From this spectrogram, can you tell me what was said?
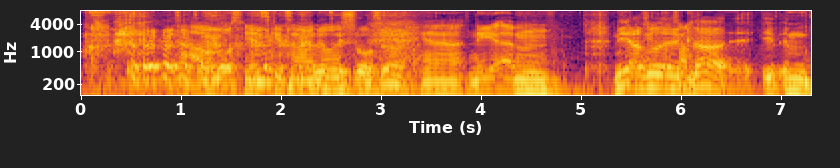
Ja, aber los. Jetzt geht's aber Jetzt los. geht's los, ja. Ja, nee, ähm. Nee, also äh, interessant. klar, äh, im,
